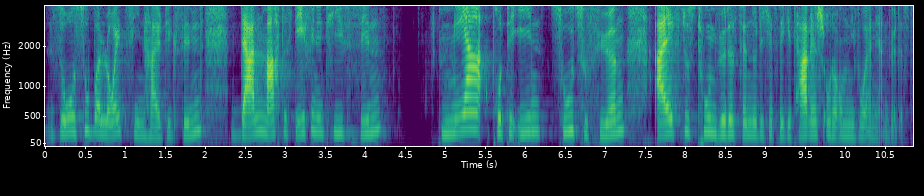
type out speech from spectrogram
so super leucinhaltig sind, dann macht es definitiv Sinn, mehr Protein zuzuführen, als du es tun würdest, wenn du dich jetzt vegetarisch oder omnivor ernähren würdest.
